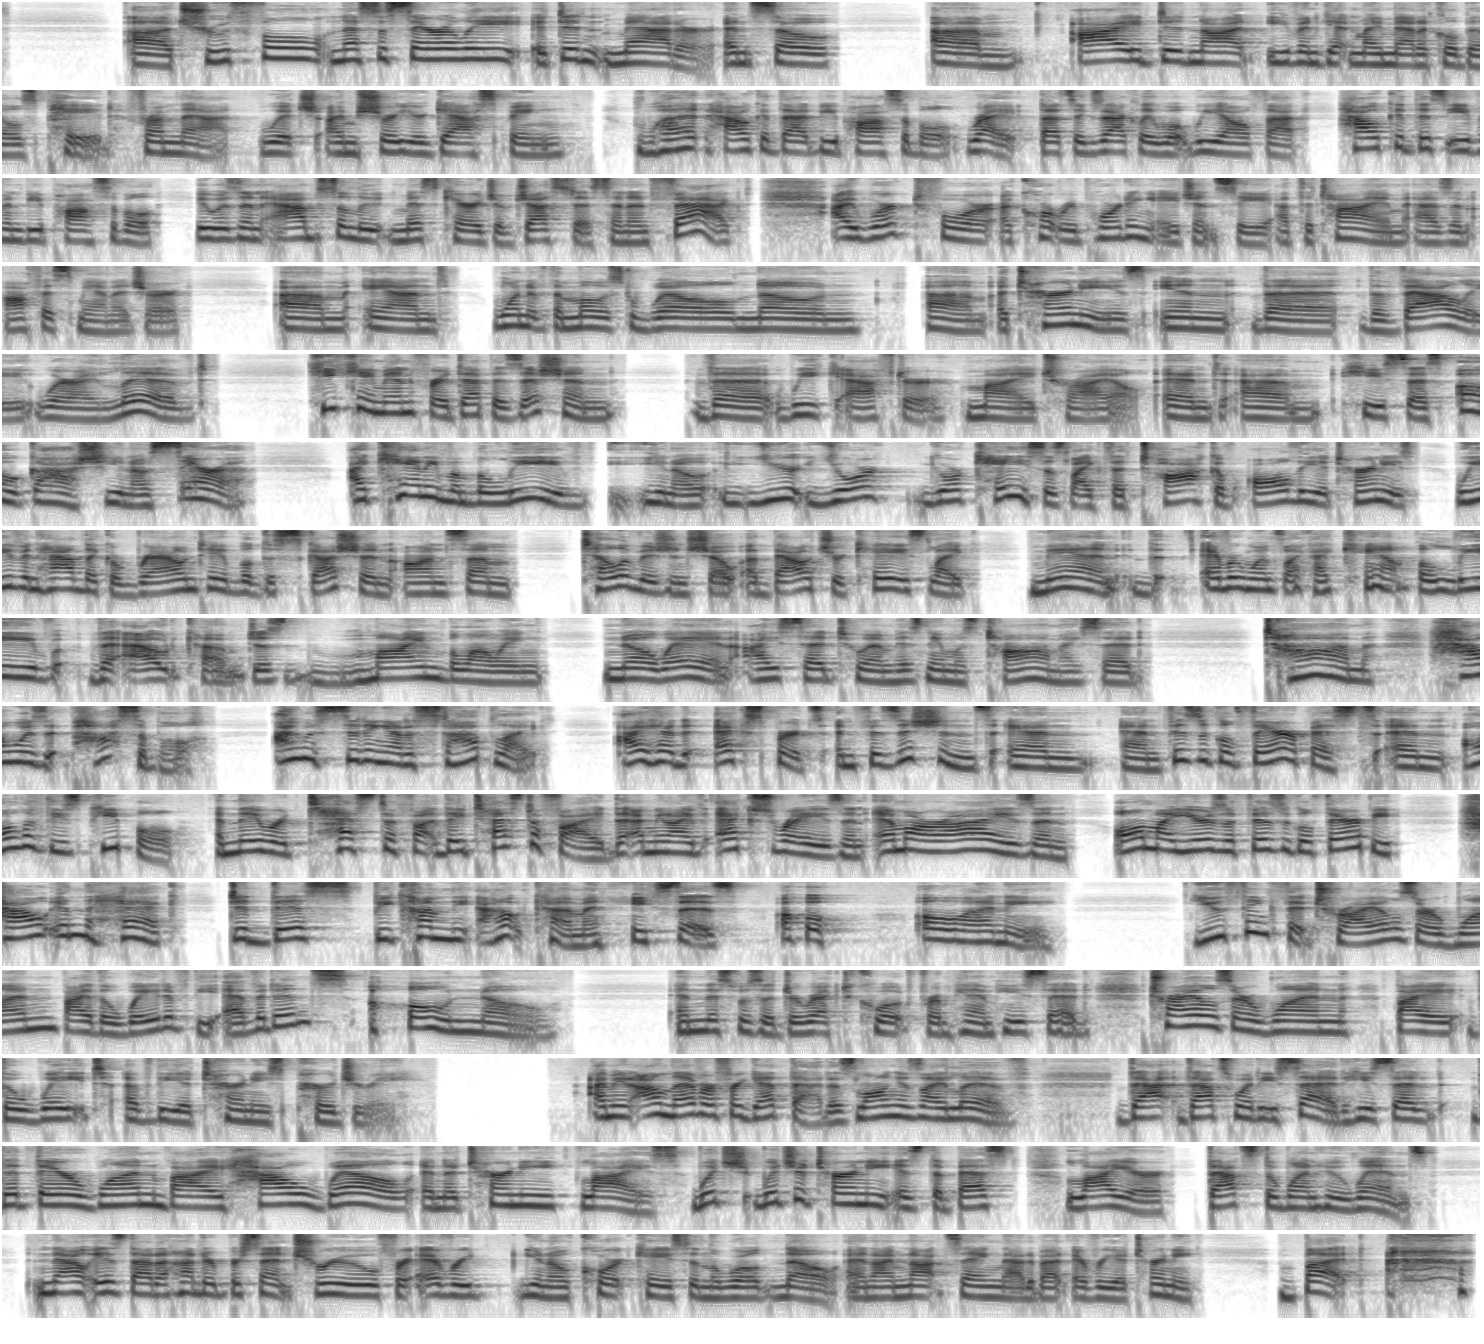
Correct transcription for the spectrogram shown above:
uh, truthful necessarily. It didn't matter, and so um, I did not even get my medical bills paid from that, which I'm sure you're gasping what? How could that be possible? Right. That's exactly what we all thought. How could this even be possible? It was an absolute miscarriage of justice. And in fact, I worked for a court reporting agency at the time as an office manager. Um, and one of the most well known um, attorneys in the, the valley where I lived, he came in for a deposition the week after my trial. And um, he says, Oh gosh, you know, Sarah, I can't even believe, you know, your your your case is like the talk of all the attorneys. We even had like a roundtable discussion on some television show about your case. Like, man, th- everyone's like, I can't believe the outcome, just mind blowing. No way. And I said to him, his name was Tom. I said, Tom, how is it possible? I was sitting at a stoplight. I had experts and physicians and and physical therapists and all of these people and they were testify they testified I mean I have x-rays and MRIs and all my years of physical therapy. How in the heck did this become the outcome? And he says oh oh honey you think that trials are won by the weight of the evidence? Oh no. And this was a direct quote from him. He said trials are won by the weight of the attorney's perjury I mean, I'll never forget that as long as I live. That that's what he said. He said that they're won by how well an attorney lies. Which which attorney is the best liar? That's the one who wins. Now, is that 100% true for every, you know, court case in the world? No. And I'm not saying that about every attorney. But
